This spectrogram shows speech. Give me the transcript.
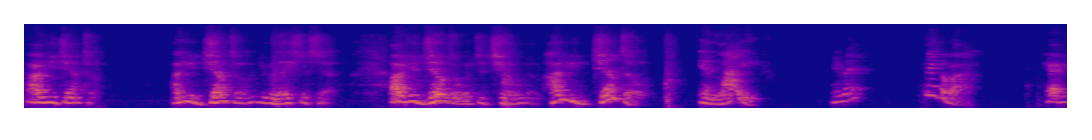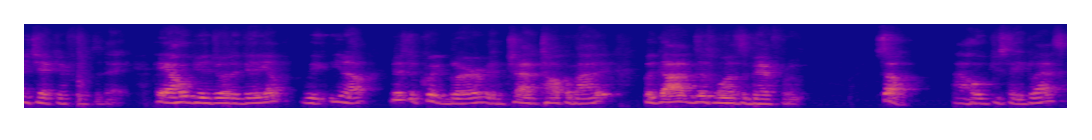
Are you gentle? Are you gentle in your relationship? Are you gentle with your children? Are you gentle in life? Amen. Think about it. Have you checked your fruit today? Hey, I hope you enjoyed the video. We, you know, just a quick blurb and try to talk about it, but God just wants to bear fruit. So I hope you stay blessed.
